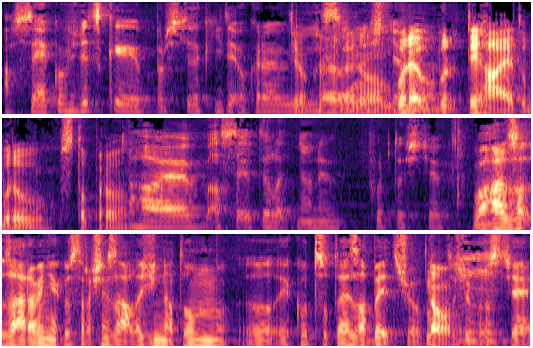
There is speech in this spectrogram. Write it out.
Asi jako vždycky, prostě takový ty okrajový Ty okrajové, no. sídliště, Bude, no. bude, ty háje to budou 100 pro. Aha, je asi i ty letňany, furt ještě. A za- zároveň jako strašně záleží na tom, eh, jako co to je za byt, čo? No. protože prostě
